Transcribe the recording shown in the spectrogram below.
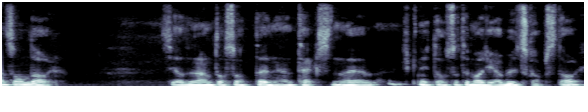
en sånn dag. Siden du nevnte også at denne teksten er knytta også til Maria budskapsdag.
